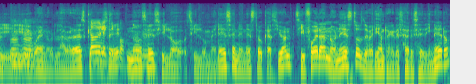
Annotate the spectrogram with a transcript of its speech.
y, bueno, la verdad es que no sé, no sé si lo, si lo merecen en esta ocasión. Si fueran honestos, deberían regresar ese dinero.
